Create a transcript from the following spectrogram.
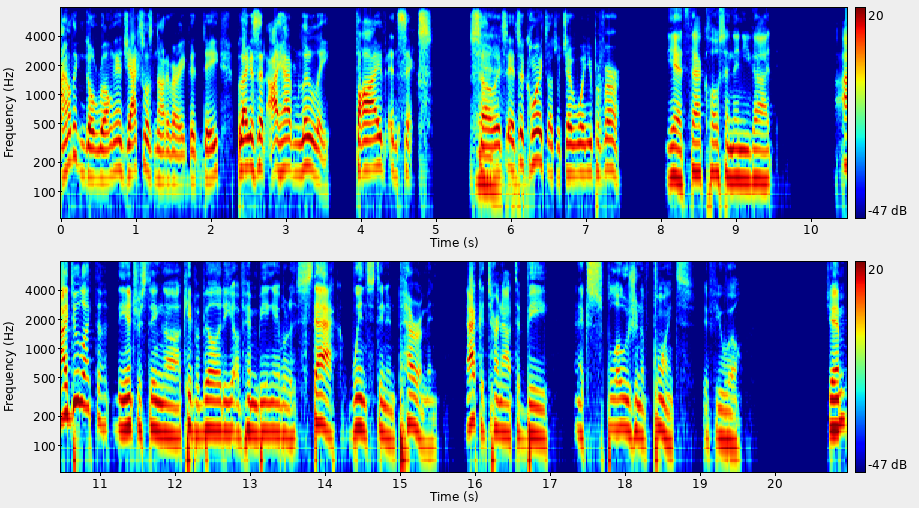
I don't think you can go wrong there. Jacksonville's not a very good D, but like I said, I have him literally five and six. So Yeah. it's it's a coin toss, whichever one you prefer. Yeah, it's that close. And then you got, I do like the the interesting uh, capability of him being able to stack Winston and Perriman. That could turn out to be an explosion of points, if you will. Jim,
